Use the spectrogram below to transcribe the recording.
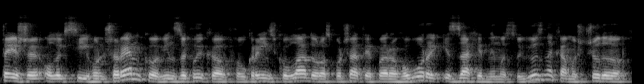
той же Олексій Гончаренко він закликав українську владу розпочати переговори із західними союзниками щодо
